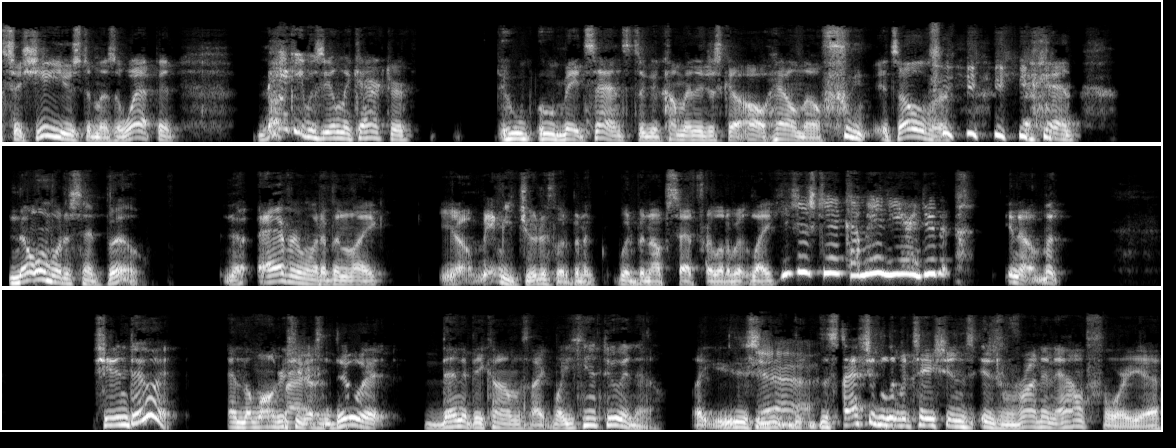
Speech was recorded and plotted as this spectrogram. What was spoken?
so she used him as a weapon. Maggie was the only character who who made sense to come in and just go, oh hell no, it's over, and no one would have said boo. No, everyone would have been like, you know, maybe Judith would have been would have been upset for a little bit, like you just can't come in here and do it, you know. But she didn't do it, and the longer right. she doesn't do it, then it becomes like, well, you can't do it now. Like yeah. the, the statute of limitations is running out for you,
